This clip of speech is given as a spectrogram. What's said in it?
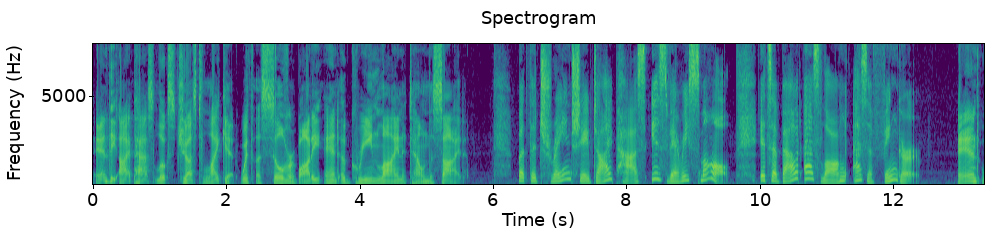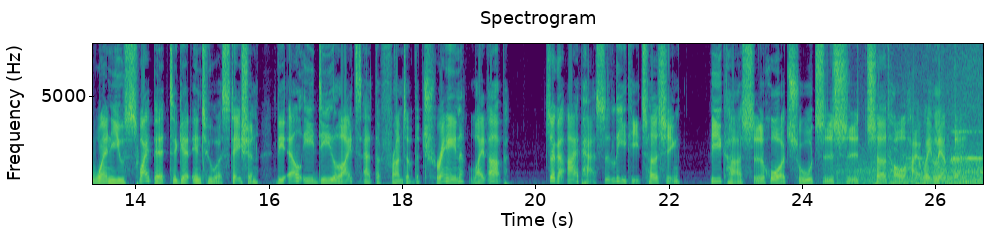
and the iPass looks just like it, with a silver body and a green line down the side. But the train shaped iPass is very small. It's about as long as a finger. And when you swipe it to get into a station, the LED lights at the front of the train light up. 这个 iPass 是立体车型，B 卡时或除值时车头还会亮灯。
